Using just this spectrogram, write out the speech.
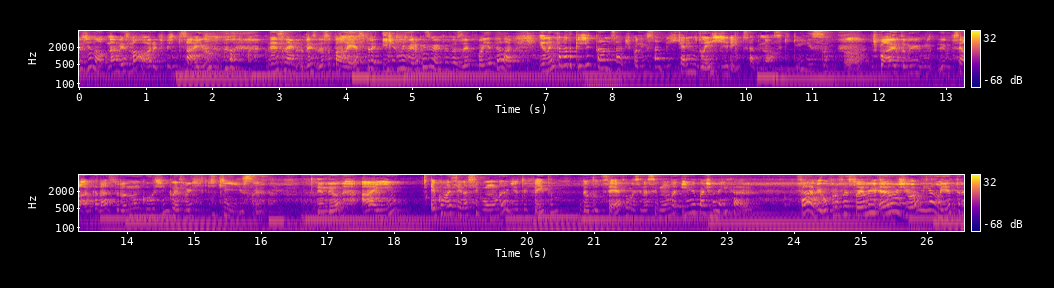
o dia não. Na mesma hora. Tipo, a gente saiu desse, dessa palestra e a primeira coisa que eu fui fazer foi ir até lá. E eu nem tava acreditando, sabe? Tipo, eu nem sabia que era inglês direito, sabe? Nossa, que que é isso? Ah. Tipo, ah, eu tô me, sei lá, me cadastrando num curso de inglês. Mas que que é isso? Entendeu? Aí, eu comecei na segunda, dito e feito. Deu tudo certo, comecei na segunda e me apaixonei, cara. Sabe, o professor ele elogiou a minha letra,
